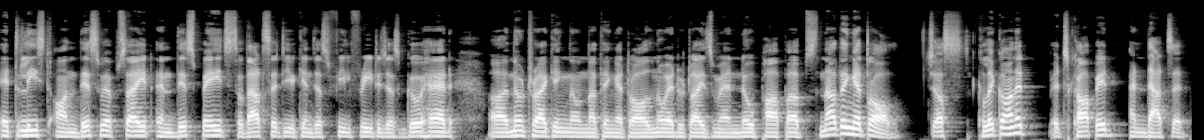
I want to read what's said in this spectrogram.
at least on this website and this page. So that's it. You can just feel free to just go ahead. Uh, no tracking, no nothing at all. No advertisement, no pop-ups, nothing at all. Just click on it, it's copied, and that's it.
